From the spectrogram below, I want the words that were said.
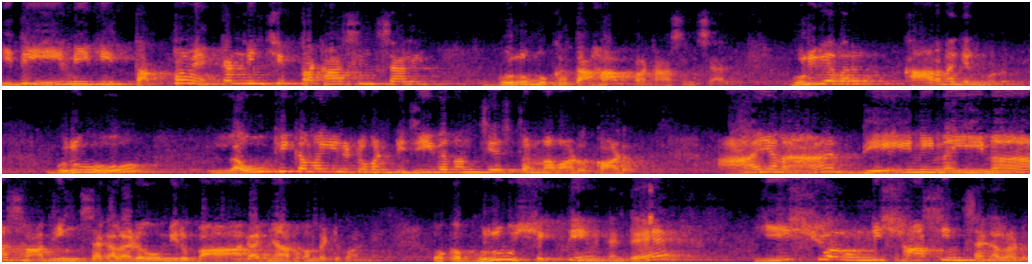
ఇది మీకు ఈ తత్వం ఎక్కడి నుంచి ప్రకాశించాలి? గురుముఖత ప్రకాశించాలి. గురువెవరు? కారణజన్ముడు. గురువు లౌకికమైనటువంటి జీవితం చేస్తున్నవాడు కాడు. ఆయన దేనినైనా సాధించగలడు. మీరు బాగా జ్ఞాపకం పెట్టుకోండి. ఒక గురువు శక్తి ఏమిటంటే ఈశ్వరుణ్ణి శాసించగలడు.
